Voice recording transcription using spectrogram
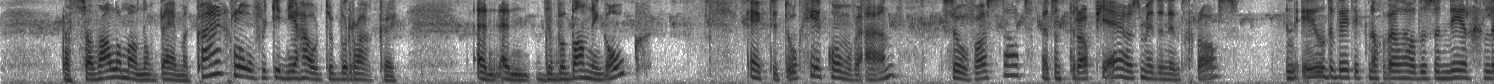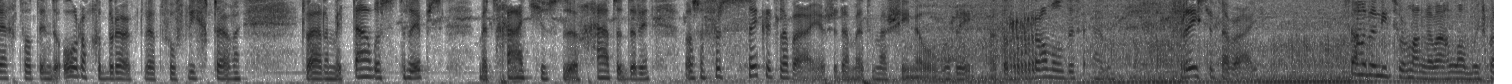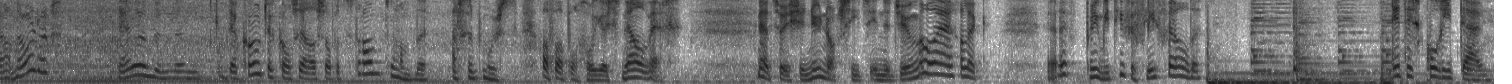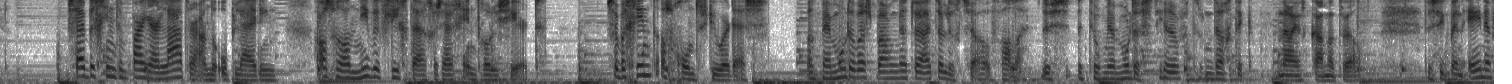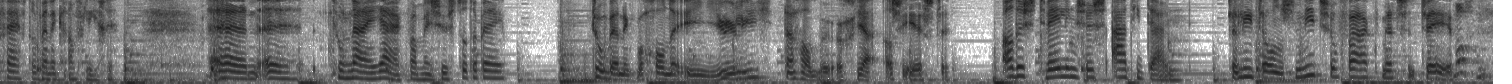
dat zat allemaal nog bij elkaar, geloof ik, in die houten barakken. En, en de bemanning ook. Kijk, dit ook. Hier komen we aan. Zo was dat, met een trapje ergens midden in het gras. In Eelde, weet ik nog wel, hadden ze neergelegd... wat in de oorlog gebruikt werd voor vliegtuigen. Het waren metalen strips met gaatjes, de gaten erin. Het was een verschrikkelijk lawaai als je daar met de machine overreed. Het rammelde en vreselijk lawaai. Ze hadden niet zo lange landingsbaan nodig. De, Dakota kon zelfs op het strand landen, als het moest. Of op een goede snelweg. Net zoals je nu nog ziet in de jungle eigenlijk. primitieve vliegvelden. Dit is Corrie Tuin. Zij begint een paar jaar later aan de opleiding... als er al nieuwe vliegtuigen zijn geïntroduceerd. Ze begint als grondstewardess. Want mijn moeder was bang dat we uit de lucht zouden vallen. Dus toen mijn moeder stierf, toen dacht ik, nou, dan kan het wel. Dus ik ben 51 ben ik gaan vliegen. En uh, toen na een jaar kwam mijn zuster erbij. Toen ben ik begonnen in juli naar Hamburg, ja, als eerste. Al dus tweelingzus Ati Tuin. Ze lieten ons niet zo vaak met z'n tweeën. Mocht niet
